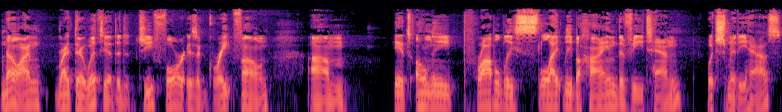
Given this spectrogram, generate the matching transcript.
no, I'm right there with you. The G4 is a great phone. Um, it's only probably slightly behind the V10, which Schmitty has.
